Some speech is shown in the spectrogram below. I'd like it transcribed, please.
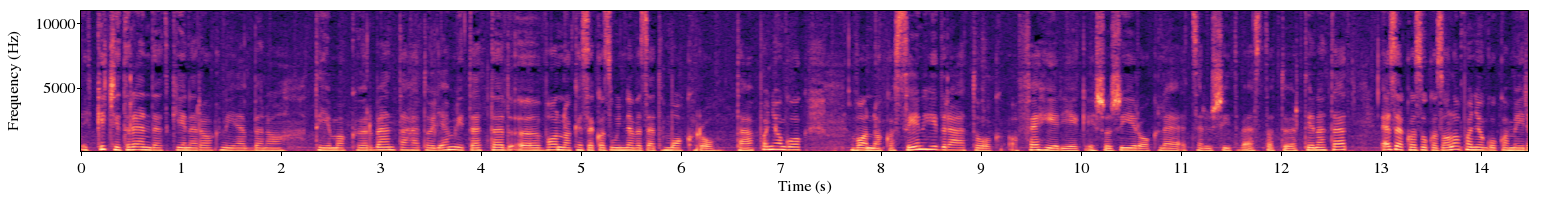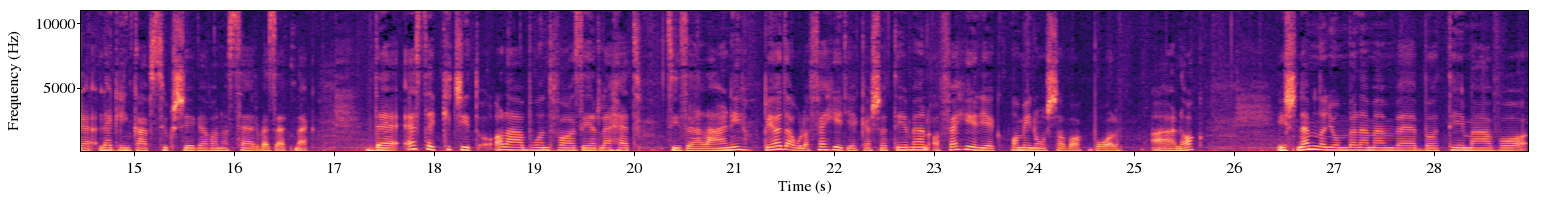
Egy kicsit rendet kéne rakni ebben a témakörben, tehát, hogy említetted, vannak ezek az úgynevezett makro tápanyagok, vannak a szénhidrátok, a fehérjék és a zsírok leegyszerűsítve ezt a történetet. Ezek azok az alapanyagok, amire leginkább szüksége van a szervezetnek. De ezt egy kicsit alábontva azért lehet cizellálni. Például a fehérjék esetében a fehérjék aminósavakból állnak, és nem nagyon belemenve ebbe a témába,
